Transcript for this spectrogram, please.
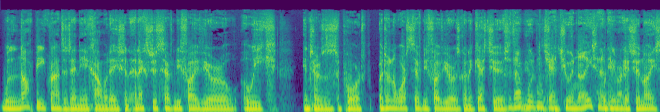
will not be granted any accommodation an extra seventy five euro a week in terms of support. I don't know what 75 euro is going to get you. So that wouldn't get you a night Wouldn't even get you a night.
